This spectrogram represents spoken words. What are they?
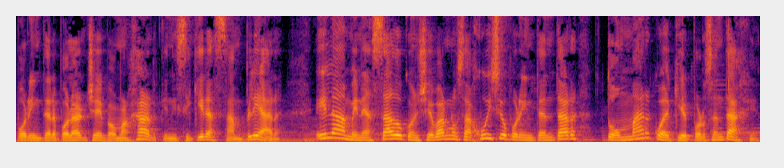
por interpolar J. Paul Heart, que ni siquiera samplear, él ha amenazado con llevarnos a juicio por intentar tomar cualquier porcentaje.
